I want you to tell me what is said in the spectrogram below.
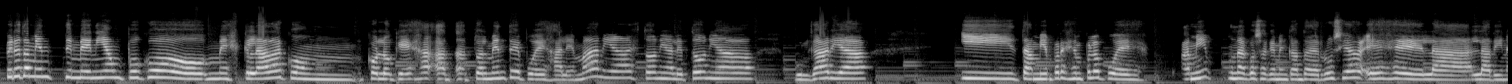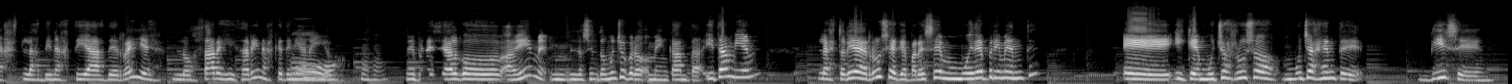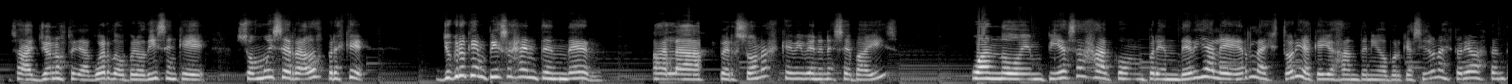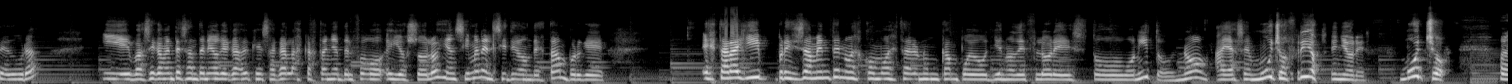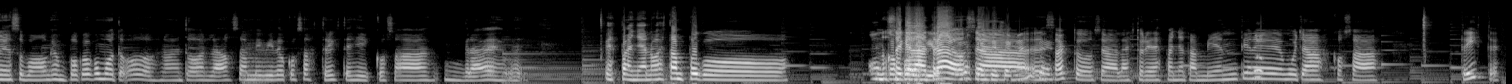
pero también venía un poco mezclada con, con lo que es actualmente pues Alemania, Estonia, Letonia, Bulgaria. Y también, por ejemplo, pues a mí una cosa que me encanta de Rusia es eh, la- las dinastías de reyes, los zares y zarinas que tenían Oh. ellos. Me parece algo, a mí me- lo siento mucho, pero me encanta. Y también la historia de Rusia, que parece muy deprimente, eh, y que muchos rusos, mucha gente dicen, o sea, yo no estoy de acuerdo, pero dicen que son muy cerrados, pero es que yo creo que empiezas a entender a las personas que viven en ese país cuando empiezas a comprender y a leer la historia que ellos han tenido, porque ha sido una historia bastante dura y básicamente se han tenido que, que sacar las castañas del fuego ellos solos y encima en el sitio donde están, porque estar allí precisamente no es como estar en un campo lleno de flores todo bonito, ¿no? Ahí hace mucho frío, señores, mucho. Bueno, yo supongo que un poco como todos, ¿no? En todos lados han vivido cosas tristes y cosas graves. España no es tampoco... no se queda atrás, o sea, exacto, o sea, la historia de España también tiene muchas cosas tristes.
